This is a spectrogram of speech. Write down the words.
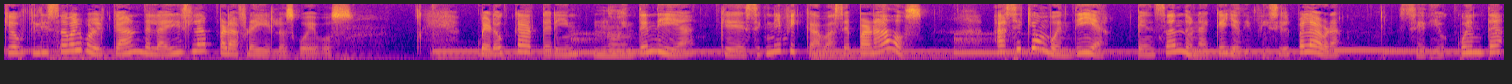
que utilizaba el volcán de la isla para freír los huevos. Pero Catherine no entendía qué significaba separados. Así que un buen día, pensando en aquella difícil palabra, se dio cuenta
